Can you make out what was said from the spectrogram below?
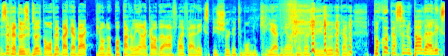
ça fait deux épisodes qu'on fait back-à-back, puis on n'a pas parlé encore de Half-Life Alex, puis je suis sûr que tout le monde nous crie après en ce moment chez eux, de comme pourquoi personne nous parle d'Alex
